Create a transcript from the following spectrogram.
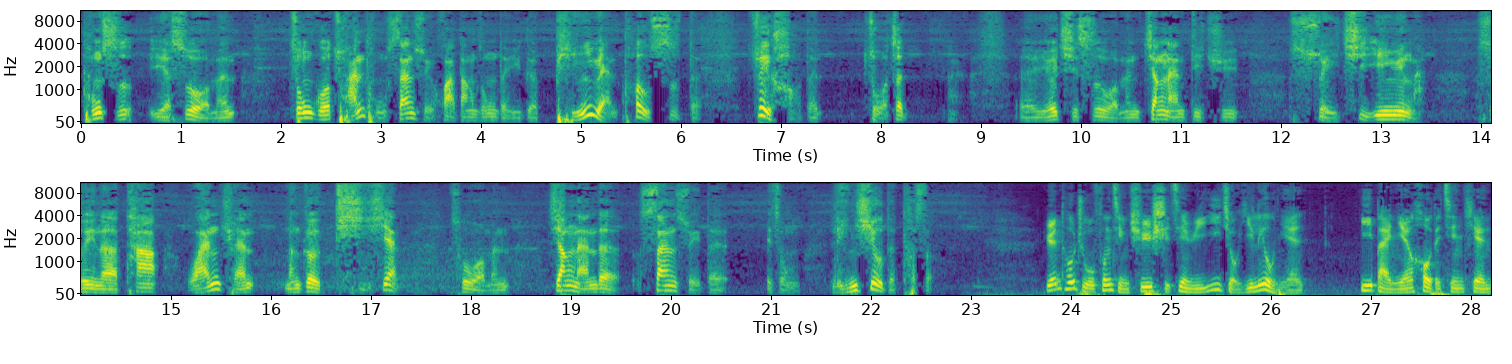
同时也是我们中国传统山水画当中的一个平远透视的最好的佐证。呃，尤其是我们江南地区水气氤氲啊，所以呢，它完全能够体现出我们。江南的山水的一种灵秀的特色。源头主风景区始建于一九一六年，一百年后的今天，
